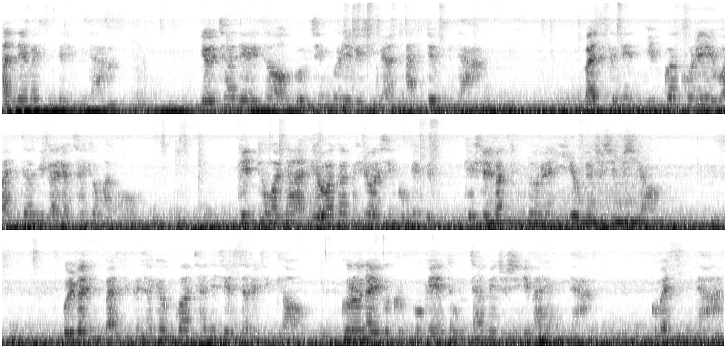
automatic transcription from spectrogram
안내 말씀드립니다. 열차 내에서 음식물을 드시면 안 됩니다. 마스크는 입과 코를 완전히 가려 착용하고 빈 통화나 대화가 필요하신 고객은 게실방 통로를 이용해 주십시오. 올바른 마스크 착용과 차내 질서를 지켜 코로나19 극복에 동참해 주시기 바랍니다. 고맙습니다.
